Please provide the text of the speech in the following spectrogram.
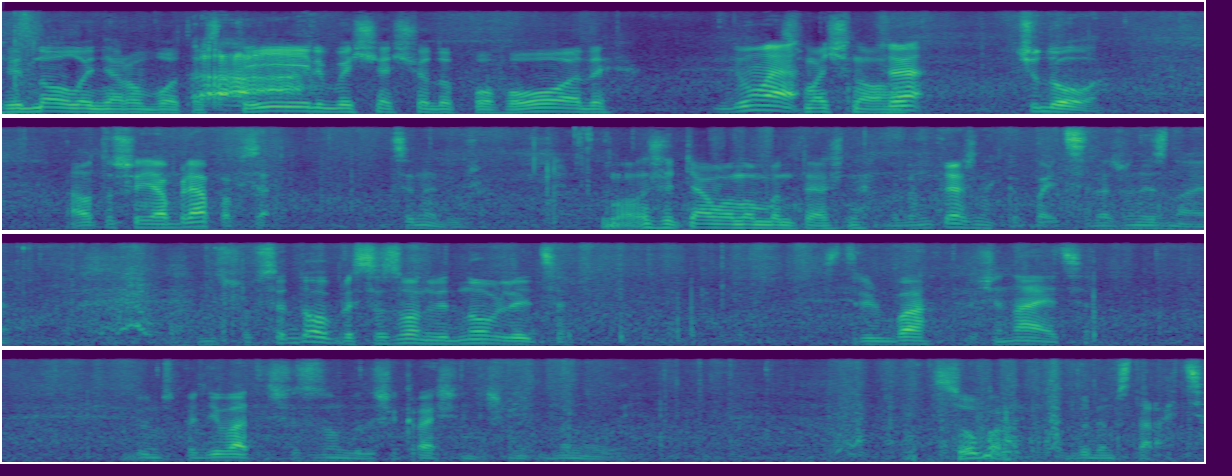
відновлення роботи стрільбища, щодо погоди? Думаю, Смачного. це чудово. А от те, що я обляпався, це не дуже. Ну, життя воно бентежне. Бентежний капець, навіть не знаю. Ну що, все добре, сезон відновлюється. Стрільба починається. Будемо сподіватися, що сезон буде ще краще, ніж минулий. Супер. Будемо старатися.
